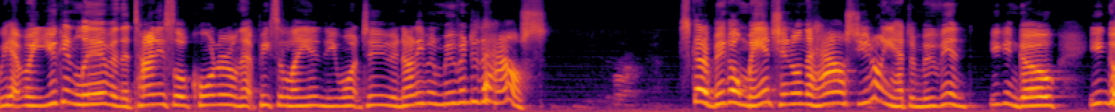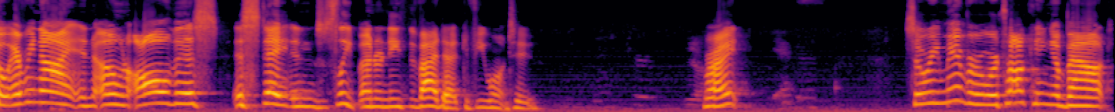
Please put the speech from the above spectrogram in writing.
we have. I mean, you can live in the tiniest little corner on that piece of land you want to and not even move into the house. It's got a big old mansion on the house. You don't even have to move in. You can go you can go every night and own all this estate and sleep underneath the viaduct if you want to. Right? So remember we're talking about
